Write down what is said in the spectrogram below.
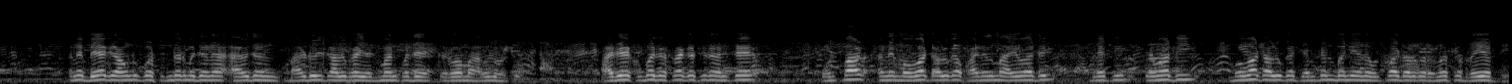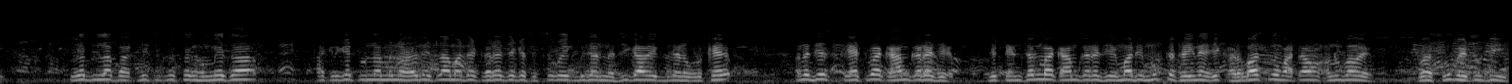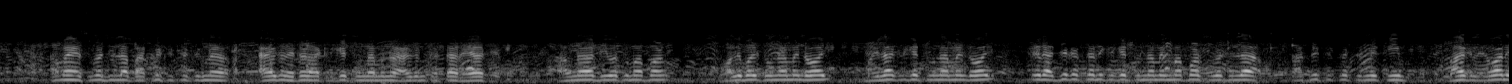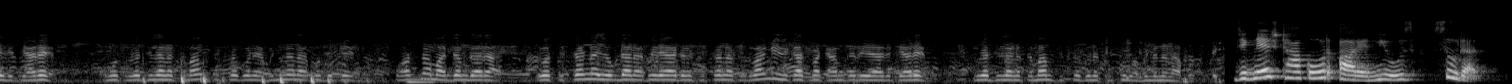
અને બે ગ્રાઉન્ડ ઉપર સુંદર મજાના આયોજન બારડોલી તાલુકા યજમાન પદે કરવામાં આવેલું હતું. આજે ખૂબ જ રસાકસીના અંતે ઓલપાડ અને મહુવા તાલુકા ફાઇનલમાં આવ્યા હતી. બે ટીમ તેમાંથી મહુવા તાલુકા ચેમ્પિયન બની અને ઓલપાડ તાલુકા રનર્સઅપ રહી હતી. સુરત જિલ્લા પ્રાથમિક શિક્ષક સંઘ હંમેશા આ ક્રિકેટ ટુર્નામેન્ટનું આયોજન એટલા માટે કરે છે કે શિક્ષકો એકબીજાને નજીક આવે, એકબીજાને ઓળખે અને જે સ્ટ્રેચમાં કામ કરે છે, જે ટેન્શનમાં કામ કરે છે, એમાંથી મુક્ત થઈને એક હળવાશનું વાતાવરણ અનુભવે એવા શુભ હેતુથી અમે સુરત જિલ્લા પ્રાથમિક શિક્ષક સંઘના આયોજન હેઠળ આ ક્રિકેટ ટુર્નામેન્ટનું આયોજન કરતા રહ્યા છે. આવનારા દિવસોમાં પણ વોલીબોલ ટુર્નામેન્ટ હોય, મહિલા ક્રિકેટ ટુર્નામેન્ટ હોય કે રાજ્ય કક્ષાની ક્રિકેટ ટુર્નામેન્ટમાં પણ સુરત જિલ્લા પ્રાથમિક શિક્ષક સંઘની ટીમ ભાગ લેવાની છે. ત્યારે હું સુરત જિલ્લાના તમામ શિક્ષકોને અભિનંદન આપું છું કે સ્પોર્ટ્સના માધ્યમ દ્વારા તેઓ શિક્ષણના યોગદાન આપી રહ્યા છે અને શિક્ષણના સર્વાંગી વિકાસમાં કામ કરી રહ્યા છે. ત્યારે સુરત જિલ્લાના તમામ શિક્ષકોને ખૂબ ખૂબ અભિનંદન આપું છું. Jignesh Thakor RN news Surat.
